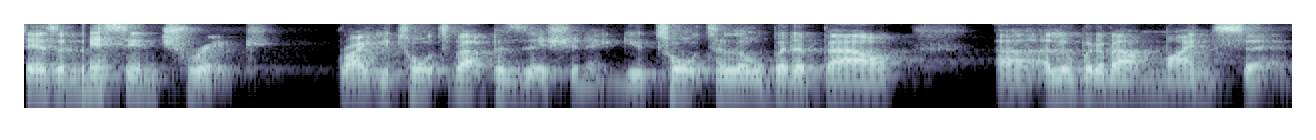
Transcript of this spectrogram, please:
There's a missing trick, right? You talked about positioning. You talked a little bit about uh, a little bit about mindset.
